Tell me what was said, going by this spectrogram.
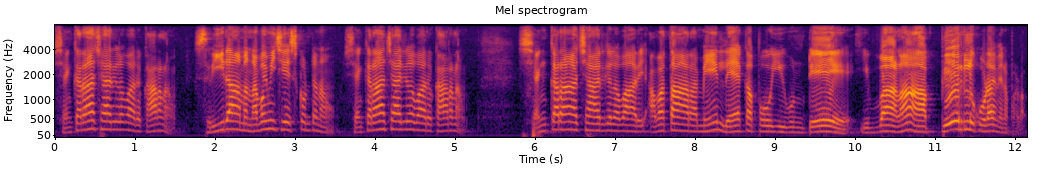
శంకరాచార్యుల వారి కారణం. శ్రీరామ నవమి చేసుకుంటున్నాం. శంకరాచార్యుల వారు కారణం. శంకరాచార్యుల వారి అవతారమే లేకపోయి ఉంటే ఇవాళ ఆ పేర్లు కూడా వినపడం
